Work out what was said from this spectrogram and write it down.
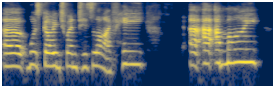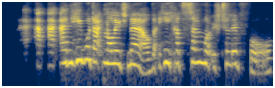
uh, was going to end his life. He uh, and my and he would acknowledge now that he had so much to live for,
